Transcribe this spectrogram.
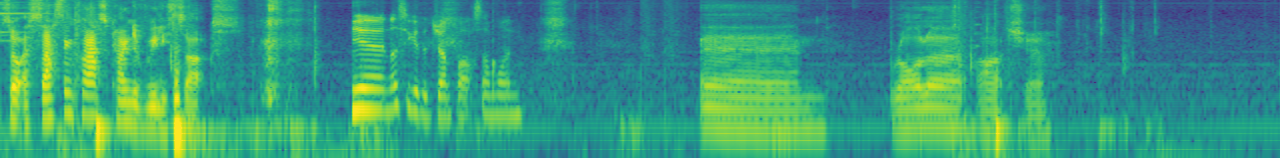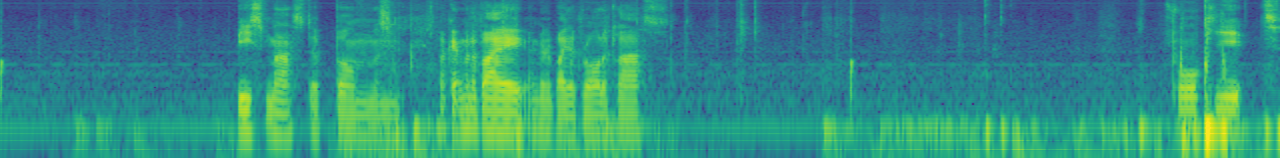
so assassin class kind of really sucks. Yeah, unless you get the jump on someone. Um, Brawler, Archer. Beastmaster, Bomb, and... Okay, I'm gonna buy... I'm gonna buy the Brawler class. Forkit.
